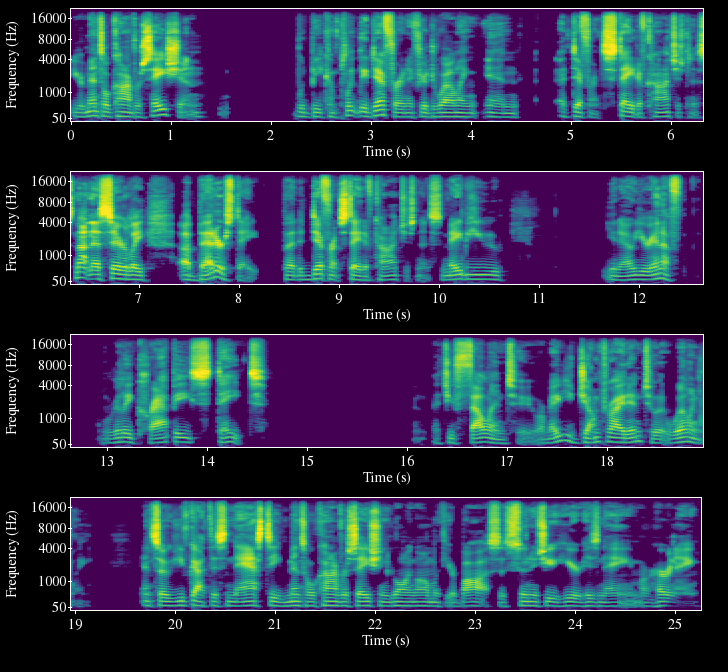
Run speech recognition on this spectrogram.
Your mental conversation would be completely different if you're dwelling in a different state of consciousness, not necessarily a better state, but a different state of consciousness. Maybe you, you know, you're in a really crappy state that you fell into, or maybe you jumped right into it willingly. And so you've got this nasty mental conversation going on with your boss as soon as you hear his name or her name.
